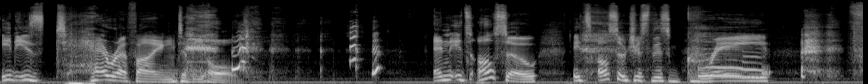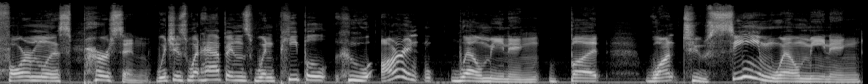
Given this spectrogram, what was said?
It is terrifying to behold. And it's also it's also just this gray formless person, which is what happens when people who aren't well meaning but want to seem well meaning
